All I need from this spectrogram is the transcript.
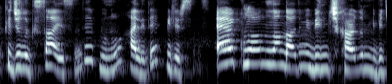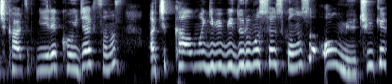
akıcılık sayesinde bunu halledebilirsiniz. Eğer kulağınızdan daha demin benim çıkardığım gibi çıkartıp bir yere koyacaksanız açık kalma gibi bir durumu söz konusu olmuyor. Çünkü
